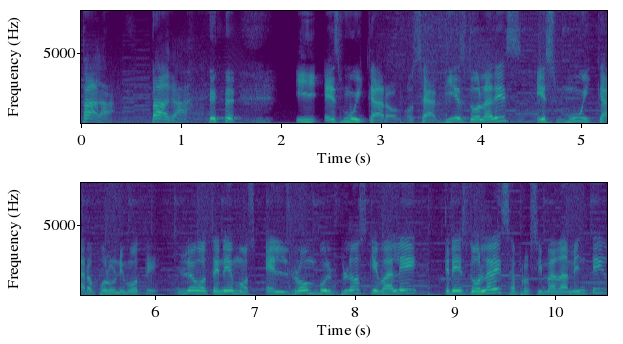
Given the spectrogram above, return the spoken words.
Paga, paga. Y es muy caro, o sea, 10 dólares es muy caro por un emote. Luego tenemos el Rumble Plus que vale 3 dólares aproximadamente,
